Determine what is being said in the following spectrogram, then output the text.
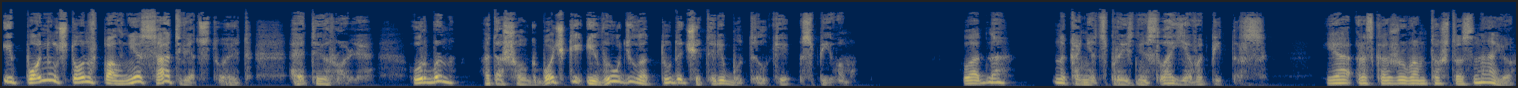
и понял, что он вполне соответствует этой роли. Урбан отошел к бочке и выудил оттуда четыре бутылки с пивом. «Ладно», — наконец произнесла Ева Питерс. «Я расскажу вам то, что знаю,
